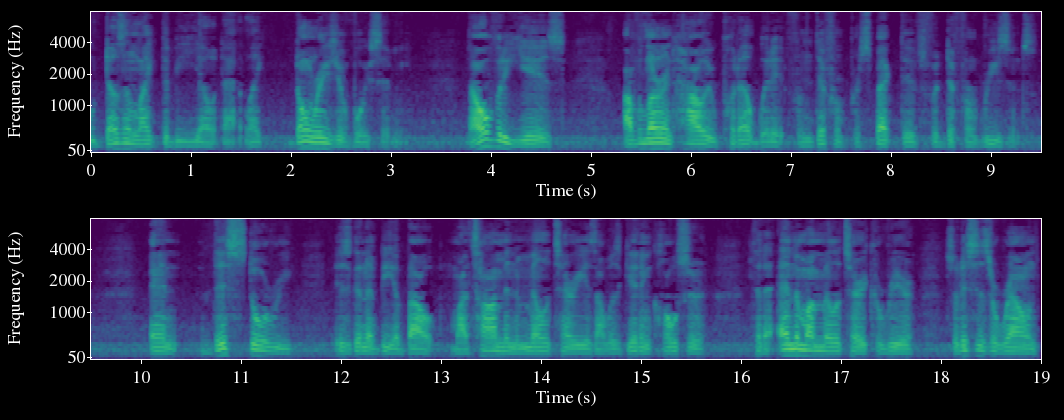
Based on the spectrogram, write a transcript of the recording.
who doesn't like to be yelled at. Like, don't raise your voice at me. Now, over the years, I've learned how to put up with it from different perspectives for different reasons. And this story is going to be about my time in the military as I was getting closer to the end of my military career. So, this is around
